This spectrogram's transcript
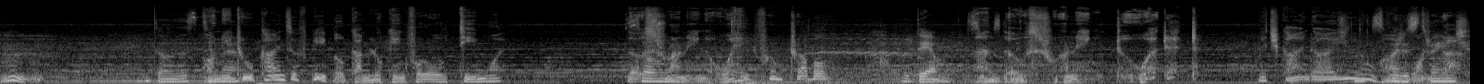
Hmm. So this Only two kinds of people come looking for old Timue. Those So- running away from trouble, damn. and Sounds like- those running toward it. Which kind are you, Looks I very wonder? strange.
